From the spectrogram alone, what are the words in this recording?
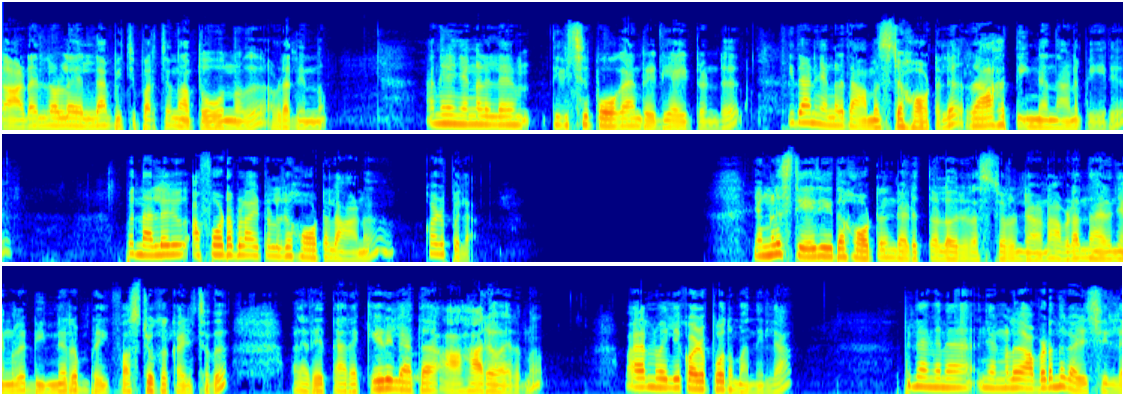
ഗാർഡനിലുള്ള എല്ലാം പിച്ചി പറിച്ചെന്നാണ് തോന്നുന്നത് അവിടെ നിന്നും. അങ്ങനെ ഞങ്ങളെല്ലാം തിരിച്ച് പോകാൻ റെഡി ആയിട്ടുണ്ട്. ഇതാണ് ഞങ്ങൾ താമസിച്ച ഹോട്ടൽ റാഹത്ത് ഇൻ എന്നാണ് പേര്. അപ്പം നല്ലൊരു അഫോർഡബിൾ ആയിട്ടുള്ളൊരു ഹോട്ടലാണ്. കുഴപ്പമില്ല. ഞങ്ങൾ സ്റ്റേ ചെയ്ത ഹോട്ടലിന്റെ അടുത്തുള്ള ഒരു റെസ്റ്റോറന്റ് ആണ്. അവിടെ നിന്നായിരുന്നു ഞങ്ങൾ ഡിന്നറും ബ്രേക്ക്ഫാസ്റ്റും ഒക്കെ കഴിച്ചത്. വളരെ തരക്കേടില്ലാത്ത ആഹാരമായിരുന്നു. വയറിന് വലിയ കുഴപ്പമൊന്നും വന്നില്ല. പിന്നെ അങ്ങനെ ഞങ്ങൾ അവിടെ നിന്ന് കഴിച്ചില്ല.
